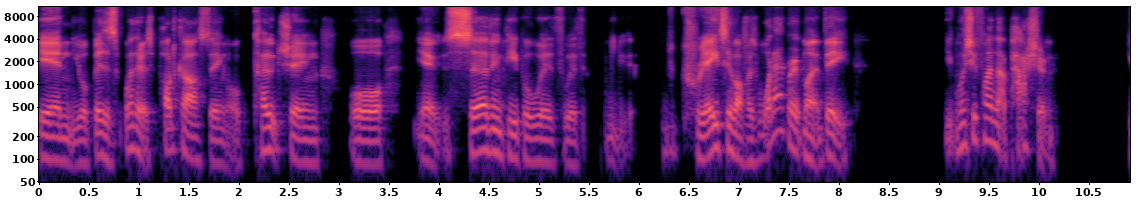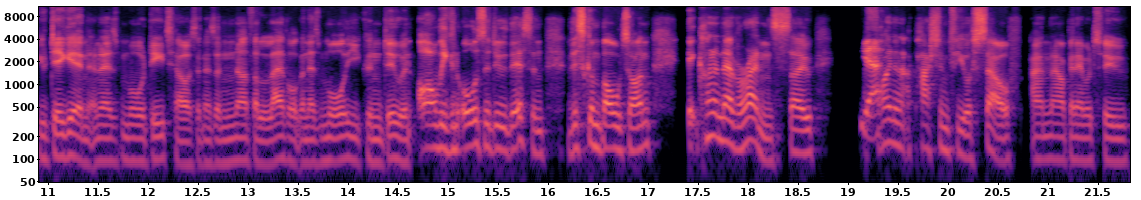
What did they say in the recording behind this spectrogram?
in your business whether it's podcasting or coaching or you know serving people with with creative offers, whatever it might be, once you find that passion, you dig in and there's more details and there's another level and there's more you can do. And oh, we can also do this and this can bolt on. It kind of never ends. So yeah. finding that passion for yourself and now being able to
